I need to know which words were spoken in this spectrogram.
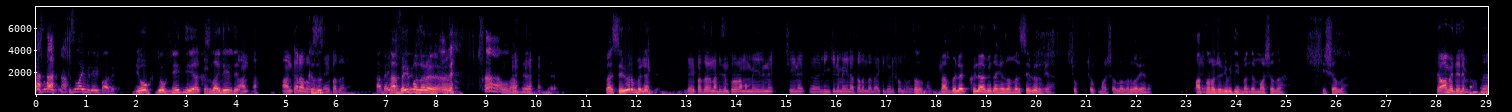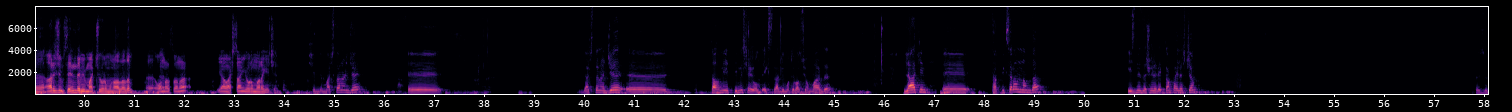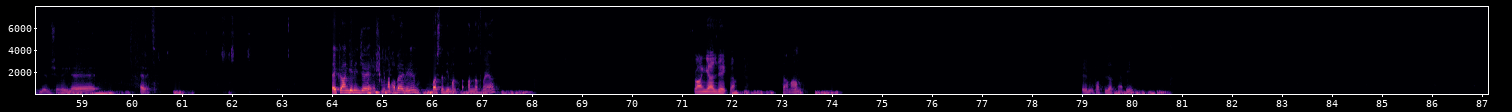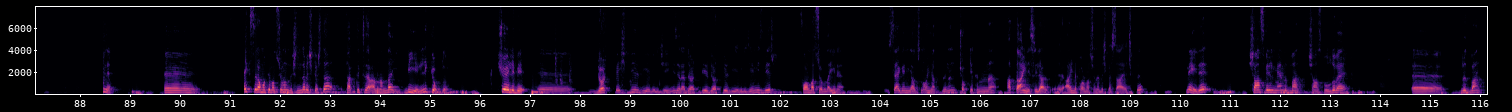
Kızılay, Kızılay mıydı Eyüp abi? Yok yok neydi ya Kızılay değildi. An- Ankaralı olan Kızıl- Beypazarı. Ha Beypazarı. Ha Beypazarı. Allah'ım ya. ya. Ben seviyorum böyle. Beypazarı'na bizim programın mailini şeyini e, linkini mail atalım da belki dönüş olur. belki Tamam. olmaz mı? Ben böyle klavyeden yazanları seviyorum ya. Çok çok maşallahları var yani. Adnan Eyvallah. Hoca gibi diyeyim ben de maşallah. İnşallah. Devam edelim. Ee, Arıcım senin de bir maç yorumunu alalım. Ee, ondan sonra yavaştan yorumlara geçelim. Şimdi maçtan önce eee maçtan önce eee, tahmin ettiğimiz şey oldu. Ekstra bir motivasyon vardı. Lakin eee, taktiksel anlamda izninizle şöyle bir ekran paylaşacağım. Özür dilerim şöyle. Evet. Ekran gelince haber verin. Başladığım an- anlatmaya. Şu an geldi ekran. Tamam. Şöyle bir ufak düzeltme yapayım. Şimdi eee, ekstra motivasyonun dışında Beşiktaş'ta taktiksel anlamda bir yenilik yoktu. Şöyle bir eee 4-5-1 diyebileceğimiz ya da 4-1-4-1 diyebileceğimiz bir formasyonla yine Sergen Yalçın oynattığının çok yakınına hatta aynısıyla e, aynı formasyona Beşiktaş sahaya çıktı. Neydi? Şans verilmeyen Rıdvan şans buldu ve e, Rıdvan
